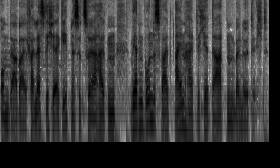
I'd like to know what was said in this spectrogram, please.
Um dabei verlässliche Ergebnisse zu erhalten, werden bundesweit einheitliche Daten benötigt.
